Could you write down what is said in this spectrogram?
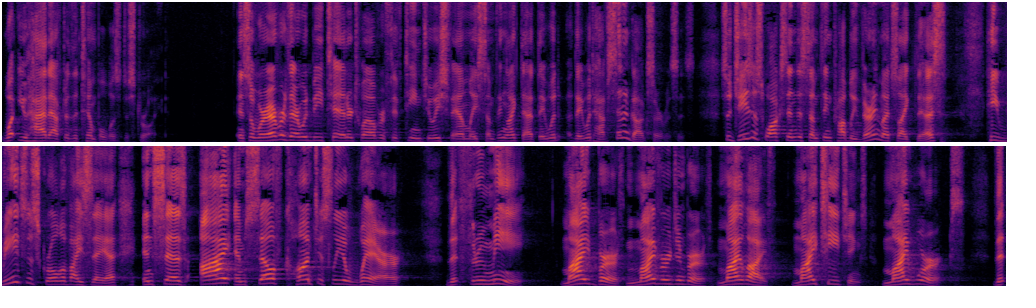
what you had after the temple was destroyed. And so wherever there would be 10 or 12 or 15 Jewish families, something like that, they would, they would have synagogue services. So Jesus walks into something probably very much like this. He reads the scroll of Isaiah and says, I am self consciously aware that through me, my birth, my virgin birth, my life, my teachings, my works, that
